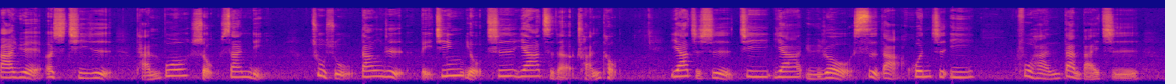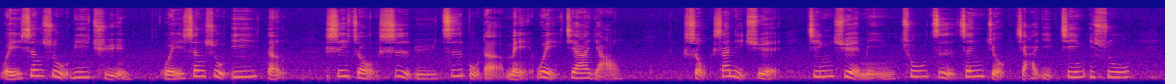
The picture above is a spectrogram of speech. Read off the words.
八月二十七日，弹拨手三里。处暑当日，北京有吃鸭子的传统。鸭子是鸡、鸭、鱼肉四大荤之一，富含蛋白质、维生素 B 群、维生素 E 等，是一种适于滋补的美味佳肴。守三里穴，经穴名出自《针灸甲乙经》一书，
